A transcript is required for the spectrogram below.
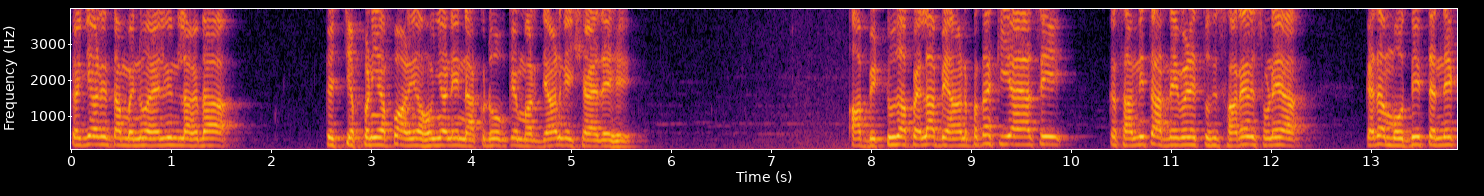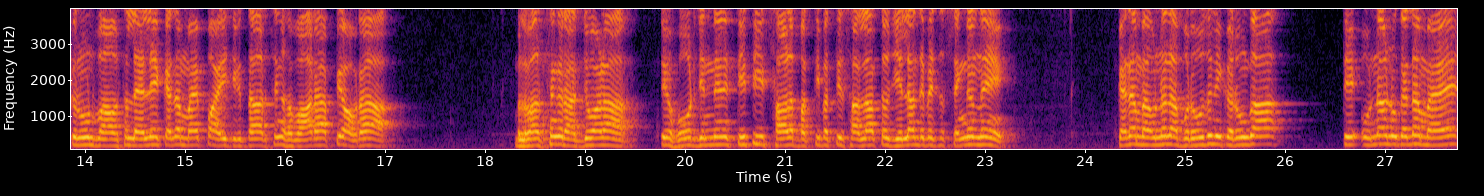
ਕਈਆਂ ਨੇ ਤਾਂ ਮੈਨੂੰ ਐ ਨਹੀਂ ਲੱਗਦਾ ਕਿ ਚੱਪਣੀਆਂ ਭਾਲੀਆਂ ਹੋਈਆਂ ਨੇ, ਨੱਕ ਡੋਬ ਕੇ ਮਰ ਜਾਣਗੇ ਸ਼ਾਇਦ ਇਹ। ਆ ਬਿੱਟੂ ਦਾ ਪਹਿਲਾ ਬਿਆਨ ਪਤਾ ਕੀ ਆਇਆ ਸੀ? ਕਿਸਾਨੀ ਧਰਨੇ ਵੇਲੇ ਤੁਸੀਂ ਸਾਰਿਆਂ ਨੇ ਸੁਣਿਆ। ਕਹਿੰਦਾ, ਮੋਦੀ ਤਿੰਨੇ ਕਾਨੂੰਨ ਵਾਪਸ ਲੈ ਲਏ। ਕਹਿੰਦਾ, ਮੈਂ ਭਾਈ ਜਗਤਾਰ ਸਿੰਘ ਹਵਾਰਾ ਭਿਉਰਾ ਬਲਵੰਤ ਸਿੰਘ ਰਾਜੋਵਾਲਾ ਤੇ ਹੋਰ ਜਿੰਨੇ ਨੇ 30 30 ਸਾਲ 32 32 ਸਾਲਾਂ ਤੋਂ ਜੇਲ੍ਹਾਂ ਦੇ ਵਿੱਚ ਸਿੰਘ ਨੇ। ਕਹਿੰਦਾ ਮੈਂ ਉਹਨਾਂ ਦਾ ਵਿਰੋਧ ਨਹੀਂ ਕਰੂੰਗਾ ਤੇ ਉਹਨਾਂ ਨੂੰ ਕਹਿੰਦਾ ਮੈਂ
